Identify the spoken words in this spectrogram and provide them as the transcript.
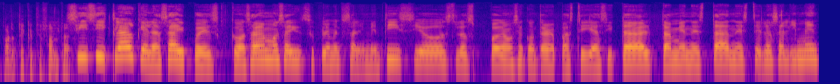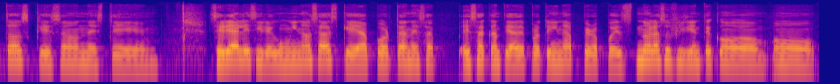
parte que te falta? Sí, sí, claro que las hay. Pues como sabemos hay suplementos alimenticios, los podemos encontrar en pastillas y tal. También están este, los alimentos que son este, cereales y leguminosas que aportan esa, esa cantidad de proteína, pero pues no la suficiente como,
